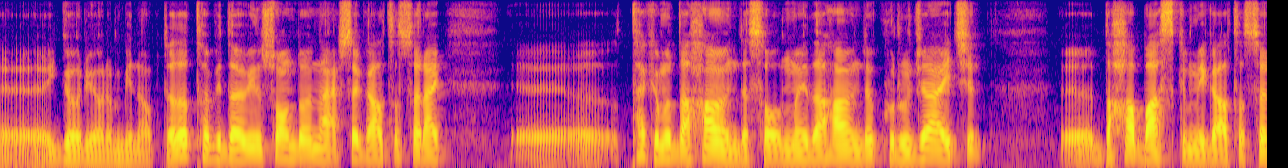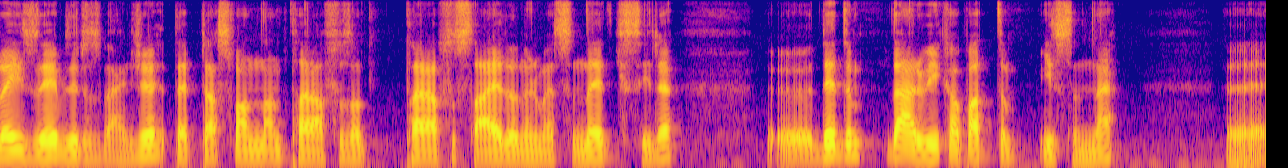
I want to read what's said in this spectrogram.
e, görüyorum bir noktada. Tabii Davinson dönerse Galatasaray e, takımı daha önde, savunmayı daha önde kuracağı için daha baskın bir Galatasaray izleyebiliriz bence. Deplasmandan tarafsız, tarafsız sahaya dönülmesinde etkisiyle. E, dedim derbiyi kapattım izinle. E,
